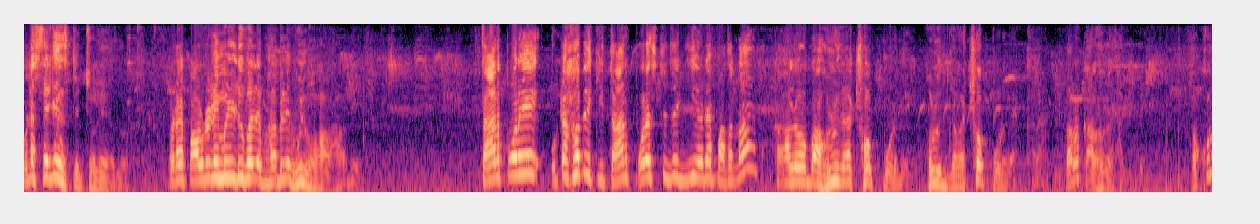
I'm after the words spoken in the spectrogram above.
ওটা সেকেন্ড স্টেজ চলে এলো। ওটা পাউডারি মিল্ডু বলে ভাবলে ভুল ভাবা হবে। তারপরে ওটা হবে কি তারপরে স্টেজে গিয়ে ওটা পাতাটা কালো বা হলুদ, একটা ছোপ পড়বে। হলুদ রঙের ছোপ পড়বে একখানা। তারপর কালো হয়ে থাকবে। তখন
